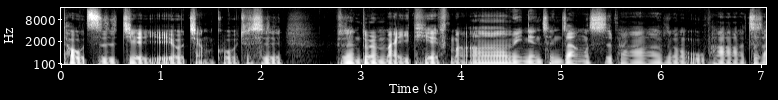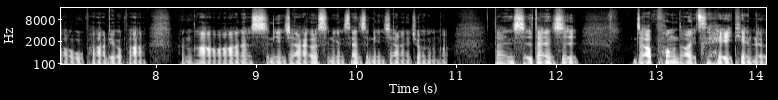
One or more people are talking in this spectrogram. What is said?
投资界也有讲过，就是不是很多人买 ETF 嘛？啊，每年成长十趴，什么五趴，至少五趴六趴，很好啊。那十年下来，二十年、三十年下来就很好。但是，但是，你知道碰到一次黑天鹅，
